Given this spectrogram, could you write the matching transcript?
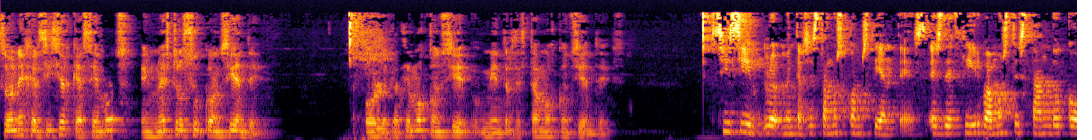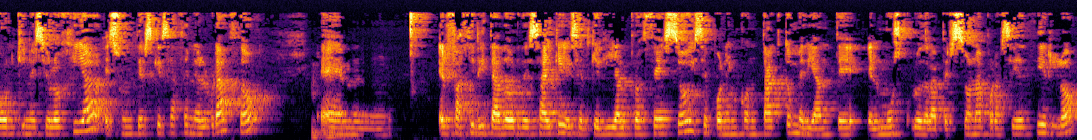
Son ejercicios que hacemos en nuestro subconsciente o los hacemos mientras estamos conscientes. Sí, sí, mientras estamos conscientes. Es decir, vamos testando con kinesiología, es un test que se hace en el brazo. Em, el facilitador de Psyche es el que guía el proceso y se pone en contacto mediante el músculo de la persona, por así decirlo,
